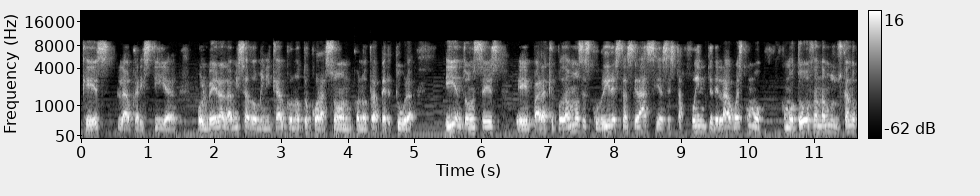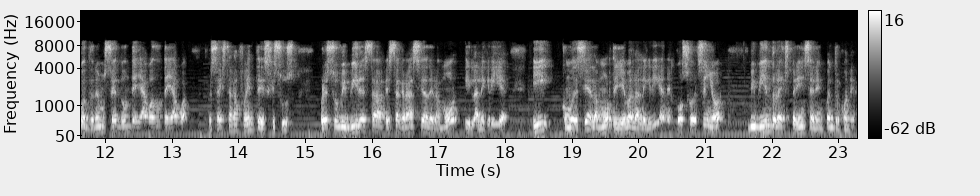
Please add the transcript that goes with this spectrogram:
que es la Eucaristía, volver a la misa dominical con otro corazón, con otra apertura. Y entonces, eh, para que podamos descubrir estas gracias, esta fuente del agua, es como, como todos andamos buscando cuando tenemos sed, ¿dónde hay agua? ¿Dónde hay agua? Pues ahí está la fuente, es Jesús. Por eso vivir esta, esta gracia del amor y la alegría. Y como decía, el amor te lleva a la alegría en el gozo del Señor, viviendo la experiencia del encuentro con Él.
